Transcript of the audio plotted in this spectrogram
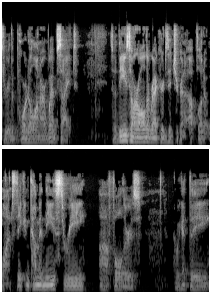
through the portal on our website. So these are all the records that you're going to upload at once. They can come in these three uh, folders. We get the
